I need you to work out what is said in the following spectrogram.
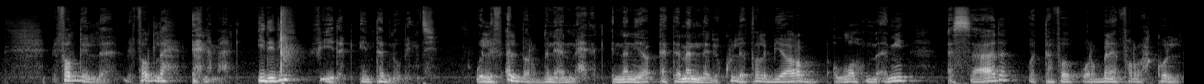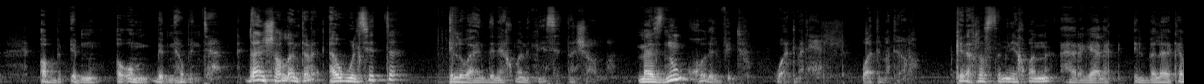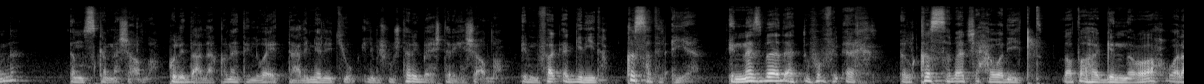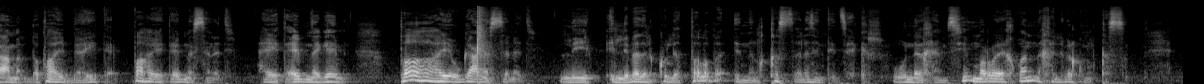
بفضل الله بفضله إحنا معاك. إيدي دي في إيدك أنت ابن وبنتي. واللي في قلب ربنا يعلم ناحيتك إنني أتمنى لكل طالب يا رب اللهم آمين السعادة والتفوق. وربنا يفرح كل أب بابنه أو أم بابنها وبنتها. ده إن شاء الله أنت بقى. أول ستة اللي هو عندنا يا إخوان اتنين ستة إن شاء الله. مزنوق خد الفيديو وقت ما تحل وقت ما تقرأ. كده خلصت مين يا اخوانا هرجع لك البلاغة كاملة النص كاملة إن شاء الله. كل ده على قناة اللواء التعليمية اليوتيوب. اللي مش مشترك بقى يشترك إن شاء الله. المفاجأة الجديدة قصة الأيام. الناس بدأت تفوق في الآخر. القصة بقتش حواديت لا طه الجن راح ولا عمل. ده طه يبقى هيتعب طه هيتعبنا السنة دي. هيتعبنا جامد. طه هيوجعنا السنة دي. ليه؟ اللي بدل كل الطلبة إن القصة لازم تتذاكر. وقلنا 50 مرة يا اخوانا خلي بالكم من القصة.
